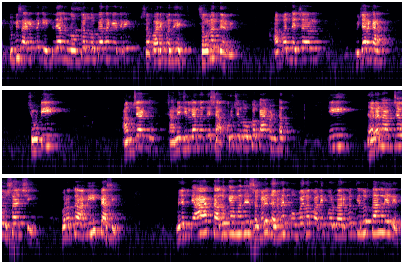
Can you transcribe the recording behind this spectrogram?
तुम्ही सांगितलं की इथल्या लोकल लोकांना काहीतरी सफारीमध्ये सवलत द्यावी. आपण त्याच्यावर विचार करा. शेवटी आमच्या ठाणे जिल्ह्यामध्ये शापूरचे लोक काय म्हणतात? की धरण आमच्या उसाची परंतु आम्ही प्यासी. म्हणजे त्या तालुक्यामध्ये सगळे धरण आहेत मुंबईला पाणी पुरणारे पण ते लोक ताणलेले आहेत.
